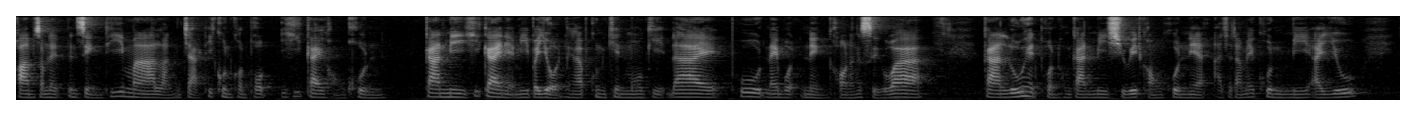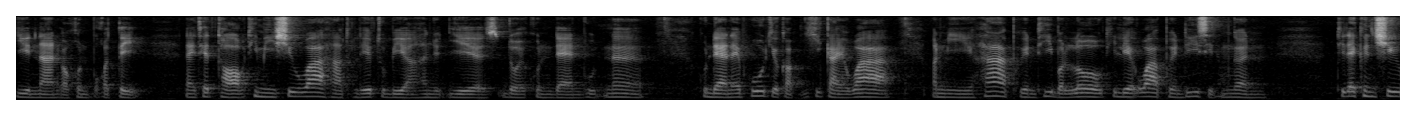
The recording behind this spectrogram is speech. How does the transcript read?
ความสำเร็จเป็นสิ่งที่มาหลังจากที่คุณค้นพบอิคิไกของคุณการมีอิคิไกเนี่ยมีประโยชน์นะครับ คุณเคนโมกิได้พูดในบทหนึ่งของหนังสือว่า การรู้เหตุผลของการมีชีวิตของคุณเนี่ยอาจจะทำให้คุณมีอายุยืนนานกว่าคนปกติ ใน TED Talk ที่มีชื่อว่า How to Live to Be 100 Years โดยคุณแดนบูตเนอร์คุณแดนได้พูดเกี่ยวกับอิคิไกว่า มันมี 5 พื้นที่บนโลกที่เรียกว่าพื้นที่สีน้ำเงิน ที่ได้ขึ้นชื่อ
